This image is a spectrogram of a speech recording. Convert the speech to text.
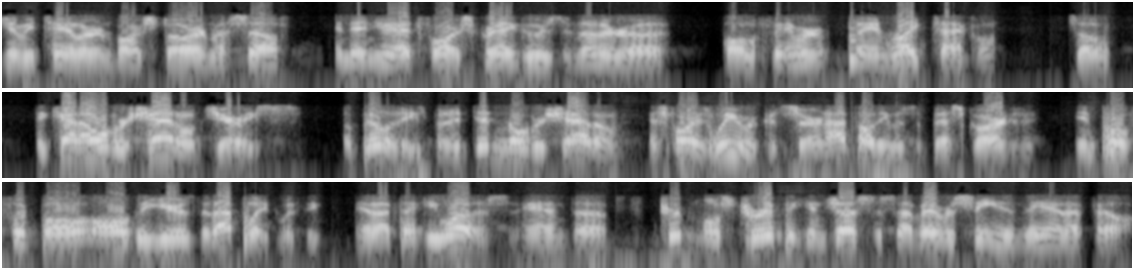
Jimmy Taylor and Bart Starr and myself, and then you had Forrest Gregg, who is another uh, Hall of Famer, playing right tackle. So it kind of overshadowed Jerry's abilities, but it didn't overshadow him. As far as we were concerned, I thought he was the best guard in pro football all the years that I played with him, and I think he was. And uh, tri- most terrific injustice I've ever seen in the NFL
